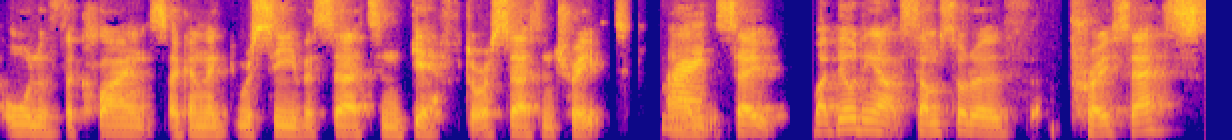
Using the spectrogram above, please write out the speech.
all of the clients are going to receive a certain gift or a certain treat. Um, right. Um, so by building out some sort of process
